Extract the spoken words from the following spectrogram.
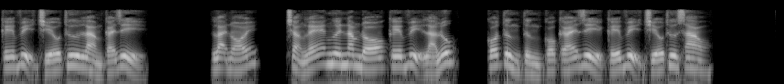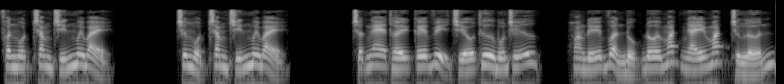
kế vị chiếu thư làm cái gì? Lại nói, chẳng lẽ ngươi năm đó kế vị là lúc, có từng từng có cái gì kế vị chiếu thư sao? Phần 197 chương 197 Chợt nghe thấy kế vị chiếu thư bốn chữ, hoàng đế vẫn đục đôi mắt nháy mắt trừng lớn,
